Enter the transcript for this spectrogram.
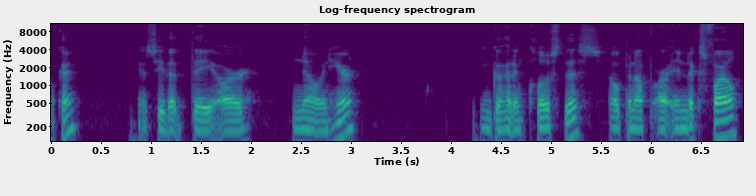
Okay you can see that they are now in here we can go ahead and close this, open up our index file,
